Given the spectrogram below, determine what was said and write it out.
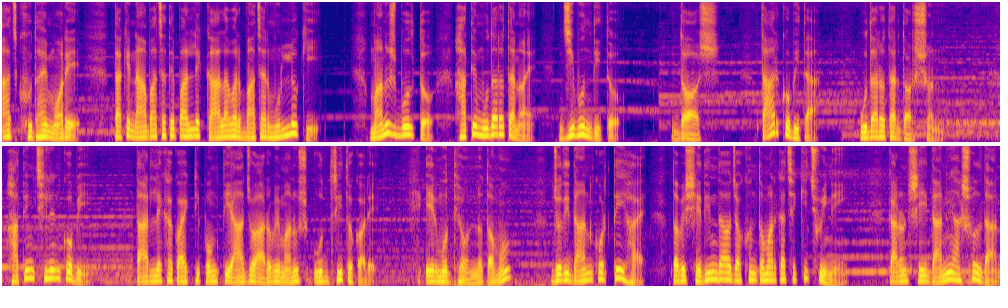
আজ ক্ষুধায় মরে, তাকে না বাঁচাতে পারলে কাল আবার বাঁচার মূল্য কি? মানুষ বলতো হাতে মুদারতা নয়, জীবন দিত। দশ, তার কবিতা উদারতার দর্শন। হাতিম ছিলেন কবি। তার লেখা কয়েকটি পংক্তি আজও আরবে মানুষ উদ্ধৃত করে। এর মধ্যে অন্যতম, যদি দান করতেই হয়, তবে সেদিন দাও যখন তোমার কাছে কিছুই নেই, কারণ সেই দানই আসল দান।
